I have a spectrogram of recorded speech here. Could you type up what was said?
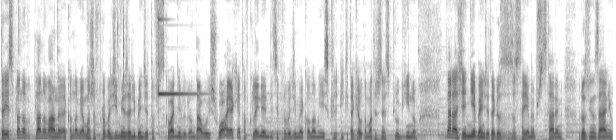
to jest planow- planowane. Ekonomia może wprowadzimy, jeżeli będzie to wszystko ładnie wyglądało i szło, a jak nie, to w kolejnej edycji wprowadzimy ekonomię i sklepiki takie automatyczne z pluginu. Na razie nie będzie tego, zostajemy przy starym rozwiązaniu.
